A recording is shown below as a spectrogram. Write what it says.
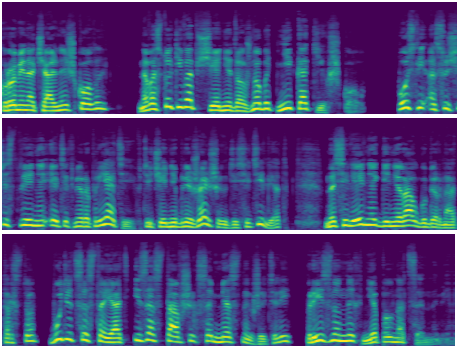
Кроме начальной школы, на Востоке вообще не должно быть никаких школ. После осуществления этих мероприятий в течение ближайших десяти лет население генерал-губернаторства будет состоять из оставшихся местных жителей, признанных неполноценными.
